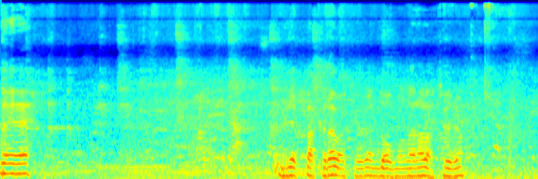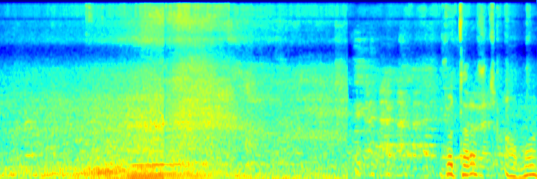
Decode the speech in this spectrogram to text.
be. Millet bakıra bakıyor, ben dolmalara bakıyorum. Fotoğraf ama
